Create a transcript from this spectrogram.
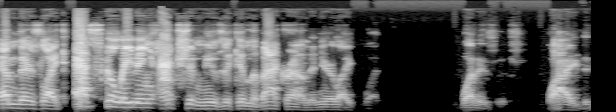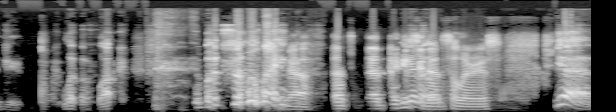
and there's like escalating action music in the background and you're like what what is this why did you what the fuck but so like yeah. that's that, I can see know. that. Hilarious. Yeah.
